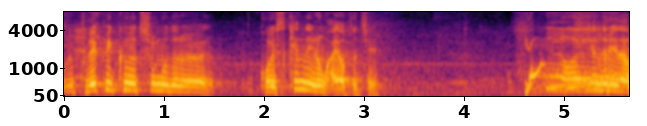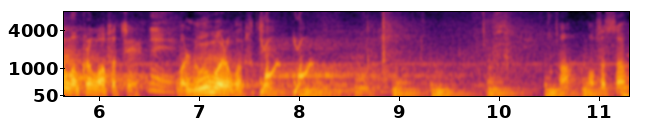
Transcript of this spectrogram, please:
우리 블랙핑크 친구들은 거의 스캔들 이런 거 아예 없었지? 스캔들이나 뭐 그런 거 없었지? 네. 뭐 루머 이런 거 없었지? 어? 없었어?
